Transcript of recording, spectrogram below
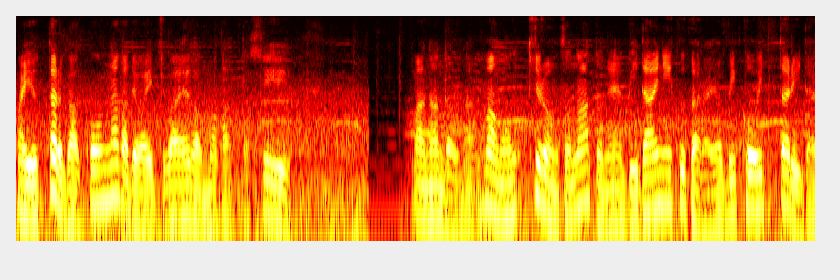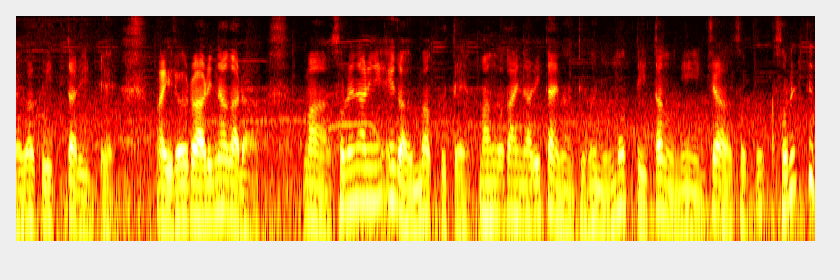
まあ、言ったら学校の中では一番絵がうまかったしまあなんだろうな、まあもちろんその後ね、美大に行くから予備校行ったり、大学行ったりで、まいろいろありながら、まあそれなりに絵がうまくて漫画家になりたいなんていうふうに思っていたのに、じゃあそ、それって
